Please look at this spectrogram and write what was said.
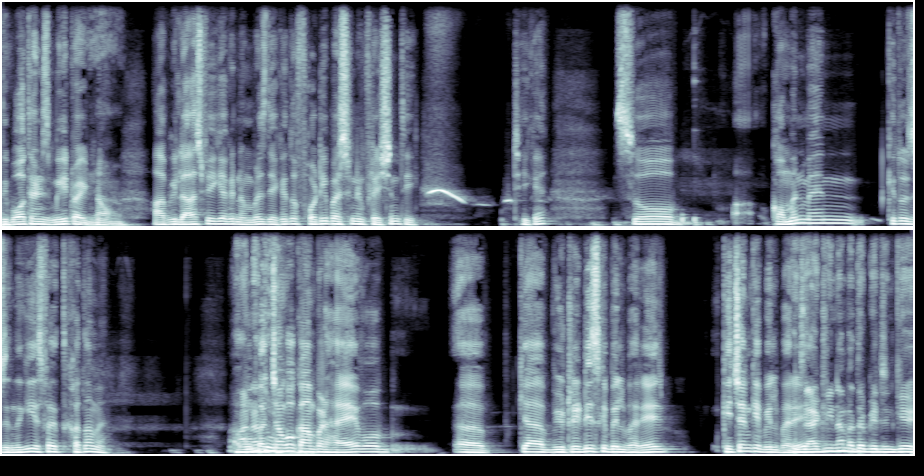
دی بہت ہینڈز میٹ رائٹ ناؤ آپ کی لاسٹ ویک اگر نمبرز دیکھیں تو فورٹی پرسینٹ انفلیشن تھی ٹھیک ہے سو کامن مین کی تو زندگی اس وقت ختم ہے بچوں کو کہاں پڑھائے؟ وہ کیا یوٹیلیٹیز کے بل بھرے؟ کچن کے بل بھرے؟ ایگزیکٹلی نا مطلب کہ جن کے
